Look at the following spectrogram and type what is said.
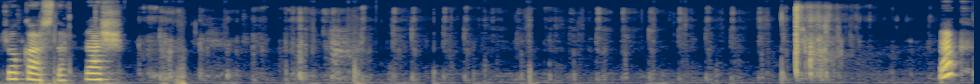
Çok kastı. Rush. Bak.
